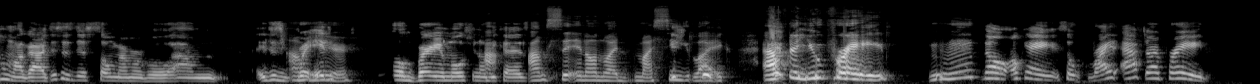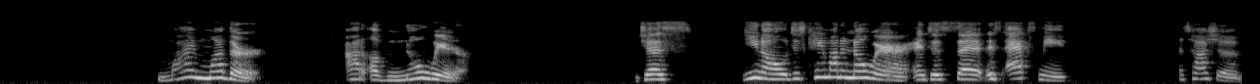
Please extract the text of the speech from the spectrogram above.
oh my god, this is just so memorable. Um, it just I'm great. It, very emotional because I, am sitting on my my seat like after you prayed. Mm-hmm. No, okay. So right after I prayed, my mother, out of nowhere, just you know, just came out of nowhere and just said, just asked me, Natasha,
